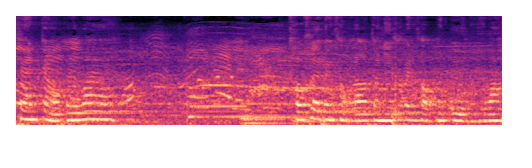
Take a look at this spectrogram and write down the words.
แฟนเก่าแปลว่า เขาเคยเป็นของเราตอนนี้เขาเป็นของคนอื่นใช่ปะ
